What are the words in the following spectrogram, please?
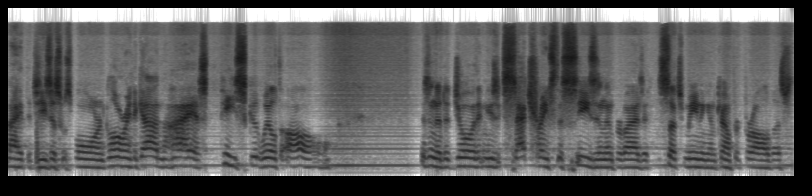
night that Jesus was born? Glory to God in the highest, peace, goodwill to all. Isn't it a joy that music saturates this season and provides such meaning and comfort for all of us?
